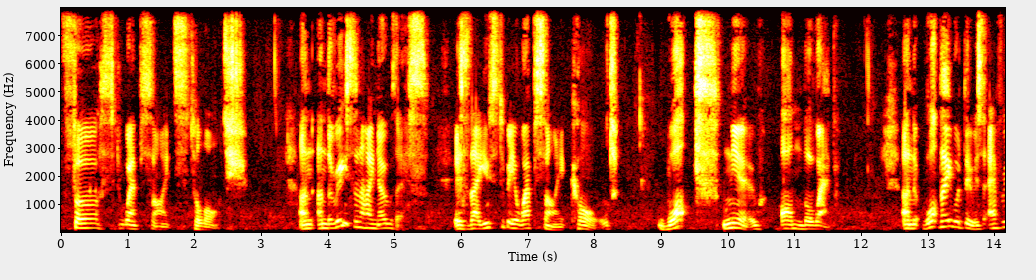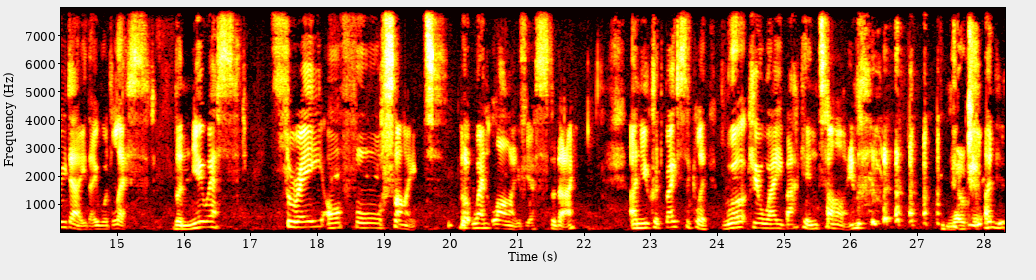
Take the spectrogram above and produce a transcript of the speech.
first websites to launch. And, and the reason I know this is there used to be a website called What's New on the Web. And what they would do is every day they would list the newest three or four sites that went live yesterday and you could basically work your way back in time No and you,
